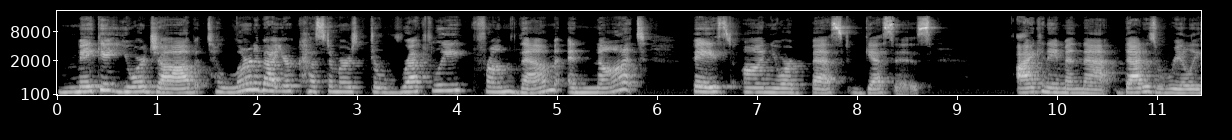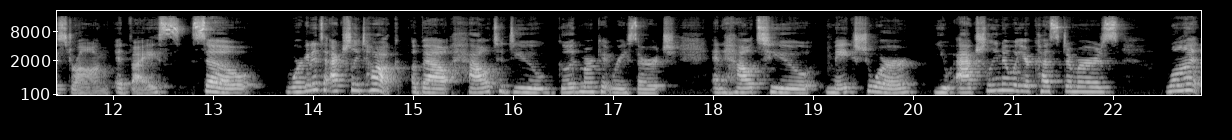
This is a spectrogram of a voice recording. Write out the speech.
Make it your job to learn about your customers directly from them and not based on your best guesses. I can amen that. That is really strong advice. So, we're going to actually talk about how to do good market research and how to make sure you actually know what your customers want,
